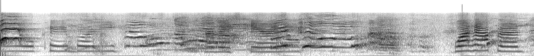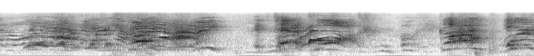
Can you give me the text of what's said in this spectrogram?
you okay, buddy? Are they scaring you? What happened? Guys, wait! It's 10 o'clock! Guys, we're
